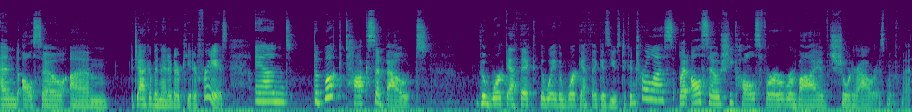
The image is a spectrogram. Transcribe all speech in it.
and also um, Jacobin editor Peter Frase. And the book talks about the work ethic, the way the work ethic is used to control us, but also she calls for a revived shorter hours movement.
